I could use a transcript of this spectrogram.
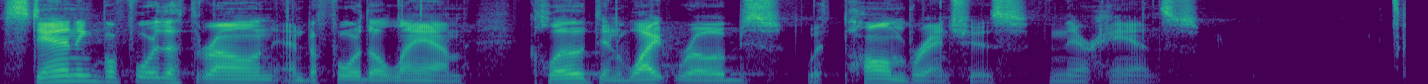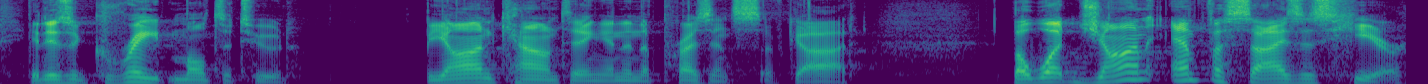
standing before the throne and before the Lamb, clothed in white robes with palm branches in their hands. It is a great multitude, beyond counting and in the presence of God. But what John emphasizes here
